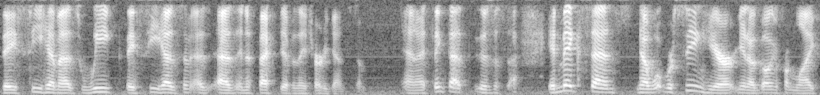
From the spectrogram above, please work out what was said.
they see him as weak, they see him as, as, as ineffective, and they turn against him. And I think that there's just, it makes sense. Now, what we're seeing here, you know, going from like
